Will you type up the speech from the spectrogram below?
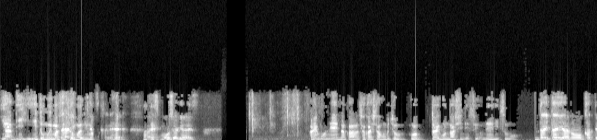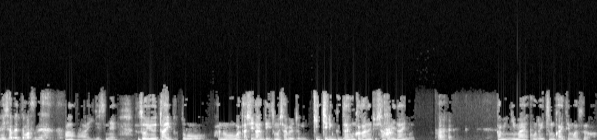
いや、いい、いいと思いますよ、たまには で。すかね。ははいい、申し訳ないです。あれもね、なんか、坂下本部長は台本なしですよね、いつも。大体、あの、勝手に喋ってますね。ああ、いいですね。そういうタイプと、あの、私なんていつも喋るとき、きっちり台本書かないと喋れないので、はい。紙2枚ほどいつも書いてますわ。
